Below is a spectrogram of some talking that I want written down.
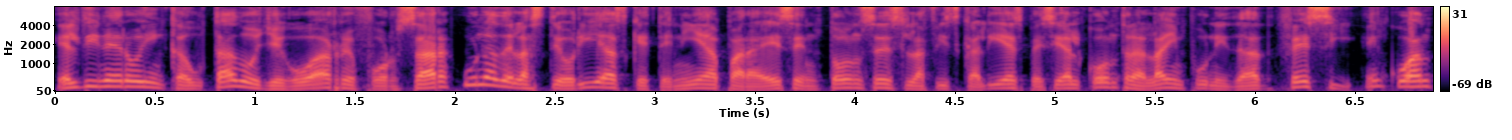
El dinero incautado llegó a reforzar una de las teorías que tenía para ese entonces la Fiscalía Especial contra la Impunidad FESI en cuanto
